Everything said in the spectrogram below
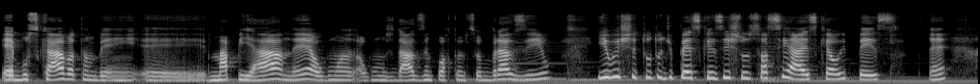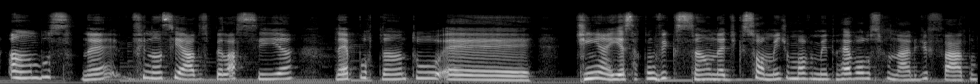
é, buscava também é, mapear né, alguma, alguns dados importantes sobre o Brasil, e o Instituto de Pesquisa e Estudos Sociais, que é o IPES, né, ambos né, financiados pela CIA, né, portanto, é, tinha aí essa convicção né, de que somente o movimento revolucionário, de fato,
